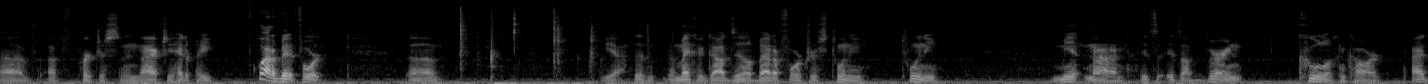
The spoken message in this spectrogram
I've, I've purchased, and I actually had to pay quite a bit for it. Um, yeah, the the Mechagodzilla Battle Fortress 2020 Mint 9. It's it's a very cool looking card. I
